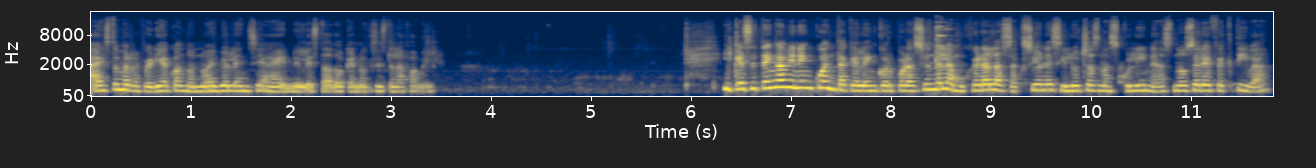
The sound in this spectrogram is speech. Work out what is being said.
A esto me refería cuando no hay violencia en el Estado que no existe en la familia. Y que se tenga bien en cuenta que la incorporación de la mujer a las acciones y luchas masculinas no será efectiva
